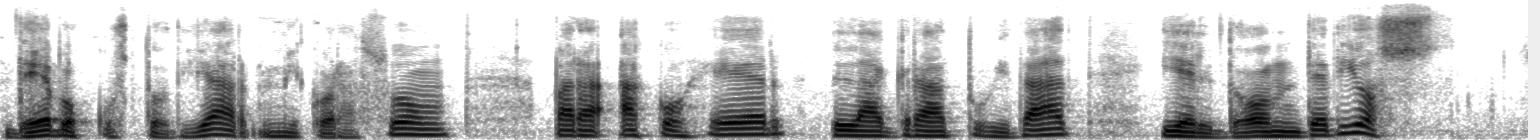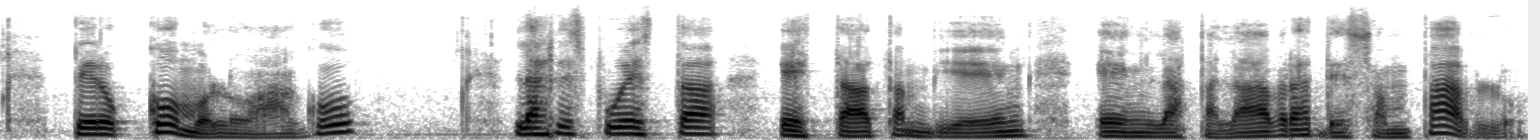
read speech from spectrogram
Debo custodiar mi corazón para acoger la gratuidad y el don de Dios. Pero ¿cómo lo hago? La respuesta está también en las palabras de San Pablo.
